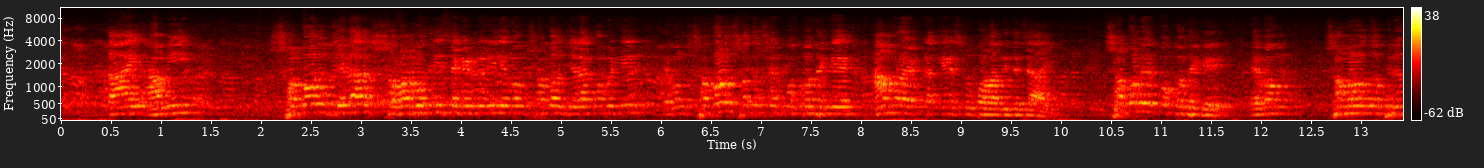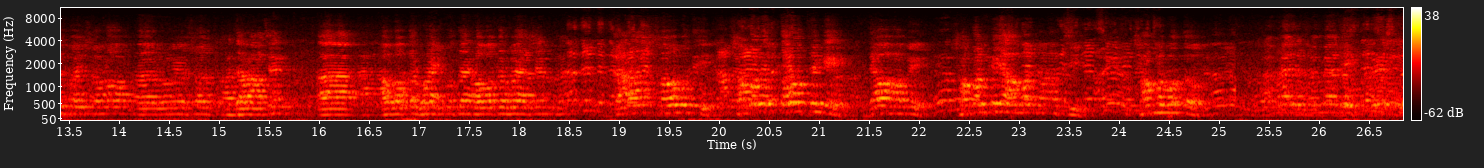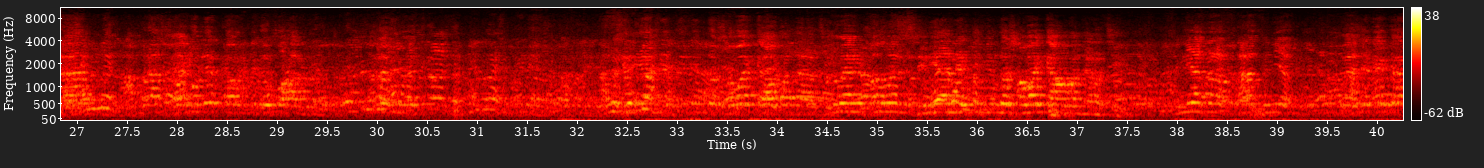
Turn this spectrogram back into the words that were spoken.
তাই আমি সকল জেলার সভাপতি সেক্রেটারি এবং সকল জেলা কমিটির এবং সকল সদস্যের পক্ষ থেকে আমরা একটা কেস উপহার দিতে চাই। সকলের পক্ষ থেকে এবং সম্ভবত ফিরোজ ভাই সহ যারা আছেন আহ, ভাই কোথায়? আবু ভাই আছেন? যারা সভাপতি সকলের তরফ থেকে দেওয়া হবে। সকলকেই আহ্বান জানাচ্ছি। সম্ভবত আমরা সকলের কর্মকে উপহার দেব সবাইকে আহ্বান জানাচ্ছি সবাইকে আহ্বান জানাচ্ছি সিনিয়র তারা সিনিয়র আসেন একটা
